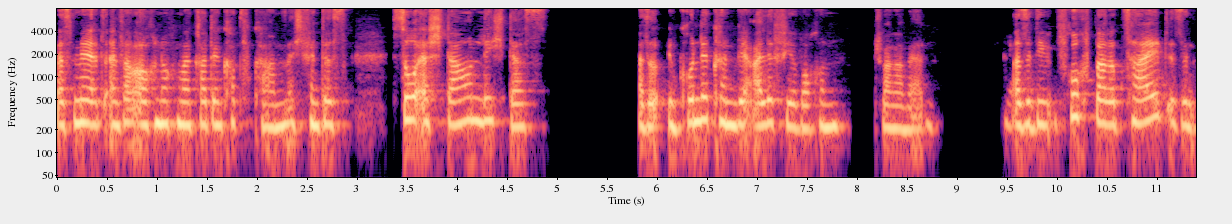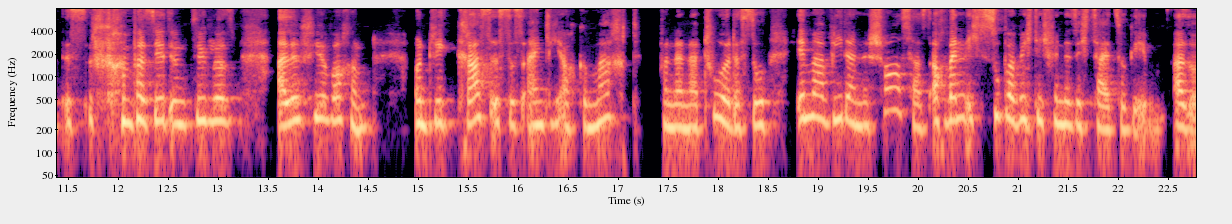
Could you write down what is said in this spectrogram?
Was mir jetzt einfach auch noch mal gerade in den Kopf kam, ich finde es so erstaunlich, dass also im Grunde können wir alle vier Wochen schwanger werden. Also die fruchtbare Zeit ist, ist passiert im Zyklus alle vier Wochen. Und wie krass ist das eigentlich auch gemacht von der Natur, dass du immer wieder eine Chance hast, auch wenn ich super wichtig finde, sich Zeit zu geben. Also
